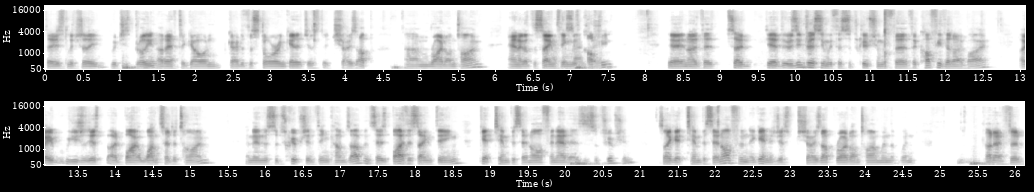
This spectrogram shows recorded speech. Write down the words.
That is literally which is brilliant. I don't have to go and go to the store and get it. Just it shows up um, right on time. And i got the same Got the thing same with coffee. Yeah no the so yeah it was interesting with the subscription with the the coffee that i buy. I usually just I'd buy it once at a time, and then the subscription thing comes up and says buy the same thing, get ten percent off, and add it as a subscription. So I get ten percent off, and again, it just shows up right on time when when I don't have to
